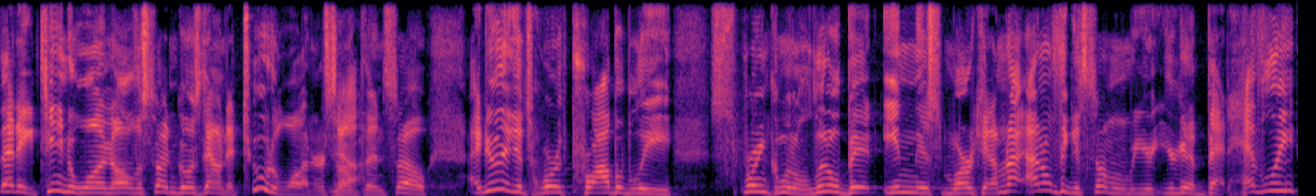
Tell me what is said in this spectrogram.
that eighteen to one all of a sudden goes down to two to one or something. So I do think it's worth probably sprinkling a little bit in this market. I'm not. I don't think it's something where you're, you're going to bet heavily,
